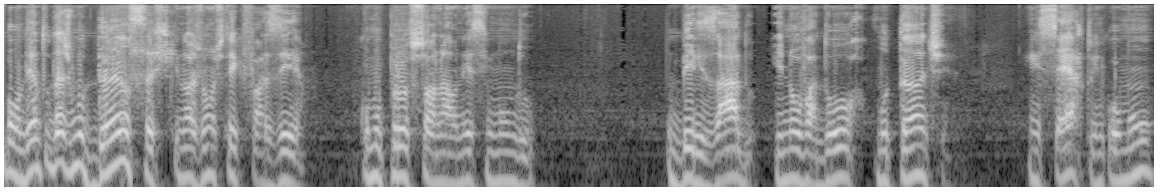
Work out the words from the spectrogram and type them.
Bom, dentro das mudanças que nós vamos ter que fazer como profissional nesse mundo uberizado, inovador, mutante, incerto, incomum,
